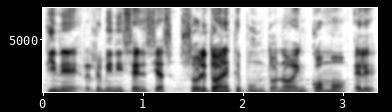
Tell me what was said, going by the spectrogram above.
tiene reminiscencias, sobre todo en este punto, ¿no? En cómo, el,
